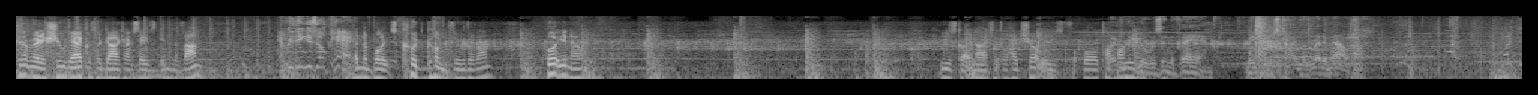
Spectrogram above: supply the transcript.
Shouldn't really shoot there because the guy trying to save is in the van, Everything is okay! and the bullets could gone through the van. But you know, he's got a nice little headshot with his football top on. Rodrigo was in the van. Maybe it was time to let him out. Vai se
